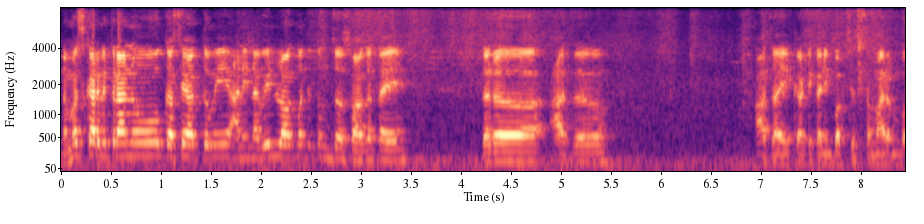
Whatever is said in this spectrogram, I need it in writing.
नमस्कार मित्रांनो कसे आहात तुम्ही? आणि नवीन ब्लॉगमध्ये तुमचं स्वागत आहे. तर आज आज आहे एका ठिकाणी बक्षीस समारंभ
